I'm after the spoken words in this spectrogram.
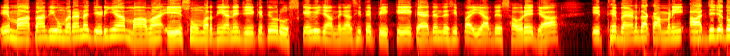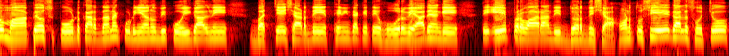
ਇਹ ਮਾਤਾ ਦੀ ਉਮਰ ਹੈ ਨਾ, ਜਿਹੜੀਆਂ ਮਾਵਾਂ ਇਸ ਉਮਰ ਦੀਆਂ ਨੇ, ਜੇ ਕਿਤੇ ਉਹ ਰੁੱਸ ਕੇ ਵੀ ਜਾਂਦੀਆਂ ਸੀ ਤੇ ਪੇਕੇ ਇਹ ਕਹਿ ਦਿੰਦੇ ਸੀ, ਭਾਈ, ਆਪਦੇ ਸਹੁਰੇ ਜਾ ਇੱਥੇ ਬਹਿਣ ਦਾ ਕੰਮ ਨਹੀਂ। ਅੱਜ ਜਦੋਂ ਮਾਂ ਪਿਓ ਸਪੋਰਟ ਕਰਦਾ ਨਾ ਕੁੜੀਆਂ ਨੂੰ ਵੀ ਕੋਈ ਗੱਲ ਨਹੀਂ, ਬੱਚੇ ਛੱਡਦੇ, ਇੱਥੇ ਨਹੀਂ ਤਾਂ ਕਿਤੇ ਹੋਰ ਵਿਆਹ ਦੇਾਂਗੇ ਤੇ ਇਹ ਪਰਿਵਾਰਾਂ ਦੀ ਦੁਰਦਸ਼ਾ। ਹੁਣ ਤੁਸੀਂ ਇਹ ਗੱਲ ਸੋਚੋ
